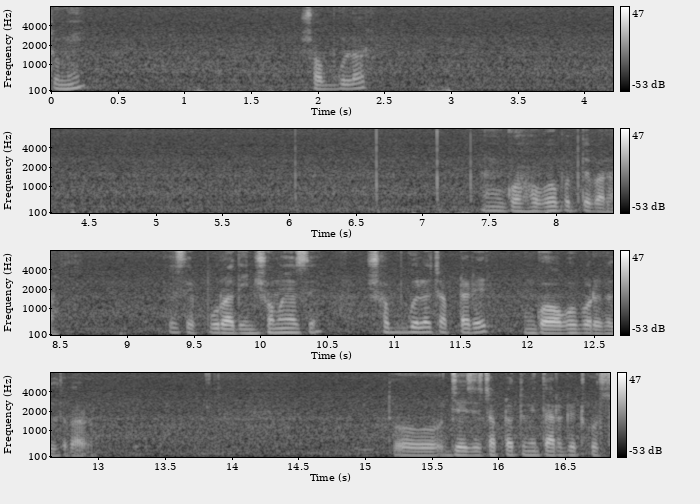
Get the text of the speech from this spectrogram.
তুমি? সবগুলোর? গহ গ পড়তে পারো। ঠিক আছে, পুরা দিন সময় আছে, সবগুলো চ্যাপ্টারের গ ঘ পড়ে ফেলতে পারো। তো যে যে চ্যাপ্টার তুমি টার্গেট করছ,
